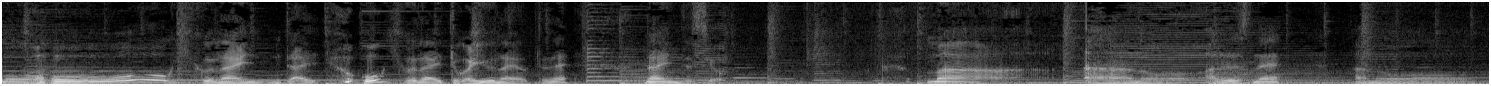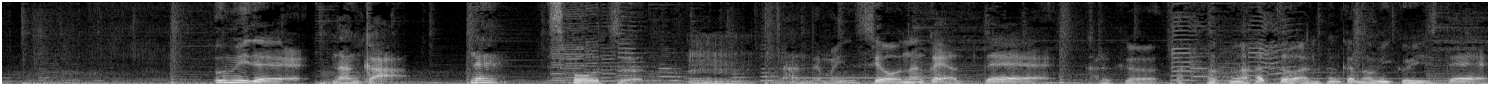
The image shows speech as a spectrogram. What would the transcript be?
もう、大きくないんだい。大きくないとか言うなよってね、ないんですよ。まあ、あの、あれですね、あの、海でなんか、ね、スポーツ、うん、なんでもいいんですよ。なんかやって、軽く。あとはなんか飲み食いして、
